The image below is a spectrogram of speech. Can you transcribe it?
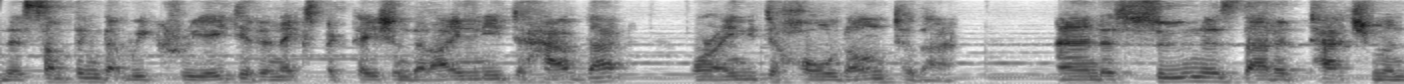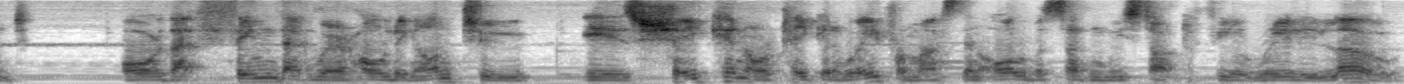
There's something that we created an expectation that I need to have that or I need to hold on to that. And as soon as that attachment or that thing that we're holding on to is shaken or taken away from us, then all of a sudden we start to feel really low.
